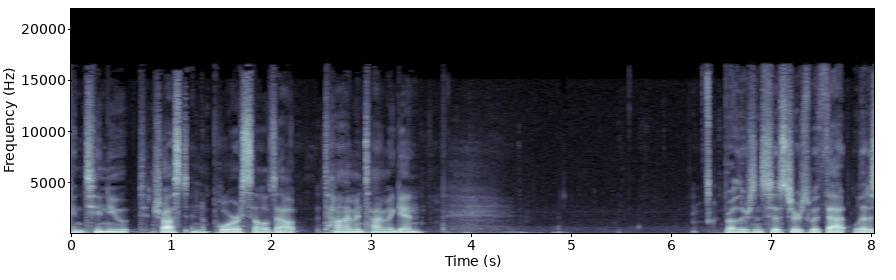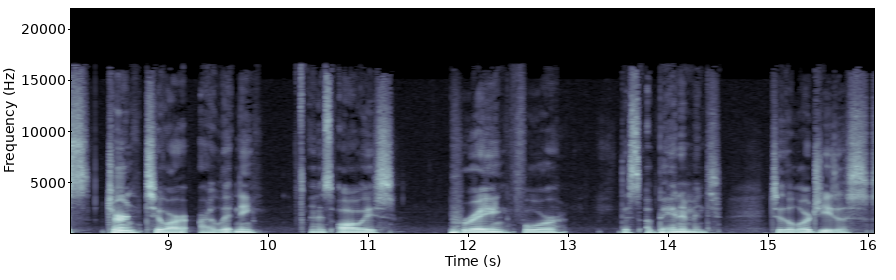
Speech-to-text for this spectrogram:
continue to trust and to pour ourselves out time and time again. Brothers and sisters, with that, let us turn to our, our litany. And as always, praying for this abandonment to the Lord Jesus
